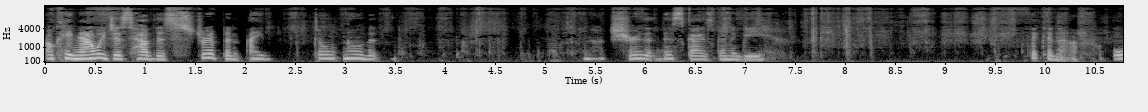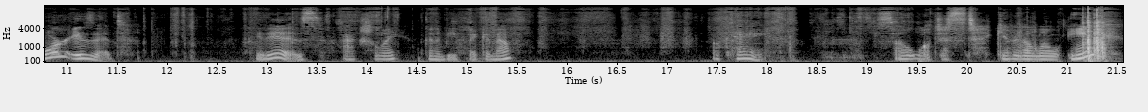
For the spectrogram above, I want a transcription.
Okay, now we just have this strip, and I don't know that, I'm not sure that this guy's going to be thick enough. Or is it? It is actually going to be thick enough. Okay, so we'll just give it a little ink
